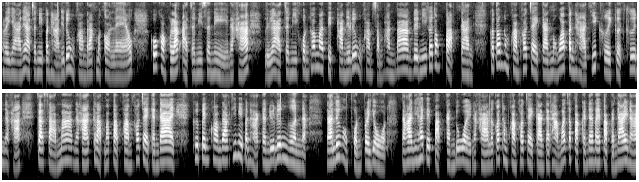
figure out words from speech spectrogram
ภรรยาเนี่ยอาจจะมีปัญหาในเรื่องของความรักมาก่อนแล้ว คู่ของคนรักอาจจะมีเสน่ห์นะคะ หรืออาจจะมีคนเข้ามาติดพันในเรื่องของความสัมพันธ์บ้าง เดือนนี้ก็ต้องปรับกัน ก็ต้องทำความเข้าใจกันมองว่าปัญหาที่เคยเกิดขึ้นนะคะ จะสามารถนะคะกลับมาปรับความเข้าใจกันได้ คือเป็นความรักที่มีปัญหากันด้วยเรื่องเงินน่ะนะเรื่องของผลประโยชน์นะคะนี่ให้ไปปรับกันด้วยนะคะ แล้วก็ทำความเข้าใจกันแต่ถามว่าจะปรับกันได้ไหมปรับกันได้นะ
